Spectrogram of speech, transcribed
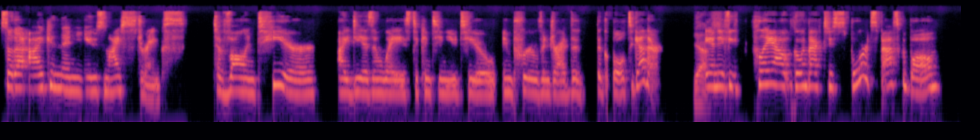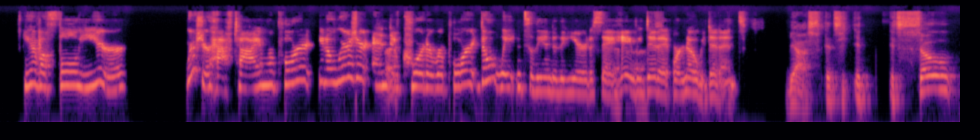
so that I can then use my strengths to volunteer ideas and ways to continue to improve and drive the, the goal together. Yes. And if you play out going back to sports, basketball, you have a full year where's your halftime report? You know, where's your end of quarter report? Don't wait until the end of the year to say, yes. "Hey, we did it," or "No, we didn't." Yes, it's it it's so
